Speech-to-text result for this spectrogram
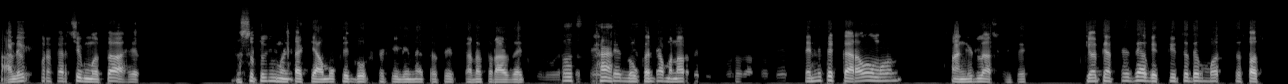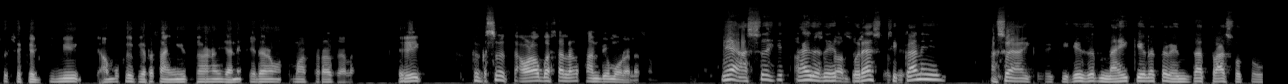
अनेक प्रकारची मतं आहेत जसं तुम्ही म्हणता की अमुक एक गोष्ट केली नाही तर ते त्याला त्रासदायक होईल वगैरे. हो, तर हा. ते ते लोकांच्या मनावर ते जातं त्यांनी ते करावं म्हणून सांगितलं असेल ते किंवा त्यातल्या त्या व्यक्तीचं ते मत तसं असू शकेल की मी अमुक एक याला सांगितलं आणि ज्याने केल्यानं मला त्रास झाला एक कसं कावळा बसायला फांदी मोडायला समजा. नाही असं हे काय झालं? बऱ्याच. ठिकाणी असं ऐकलं की हे जर नाही केलं तर ह्यांचा त्रास होतो.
